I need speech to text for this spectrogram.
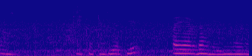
हां ही कटोरी आपली तयार झालेली बघा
